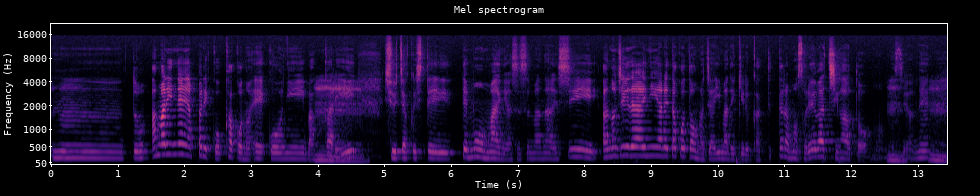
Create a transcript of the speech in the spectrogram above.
うーんとあまりねやっぱりこう過去の栄光にばっかり執着していても前には進まないしあの時代にやれたことがじゃあ今できるかって言ったらもうそれは違うと思うんですよね。うんうん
